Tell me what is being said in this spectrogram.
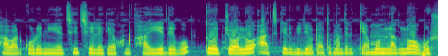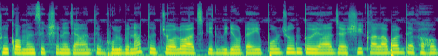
খাবার করে নিয়েছি, ছেলেকে এখন খাইয়ে দেব। তো চলো আজকের ভিডিওটা তোমাদের কেমন লাগল অবশ্যই কমেন্ট সেকশনে জানাতে ভুলবে না। তো চলো আজকের ভিডিওটা এ পর্যন্তই। আজ আসি, কাল আবার দেখা হবে।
